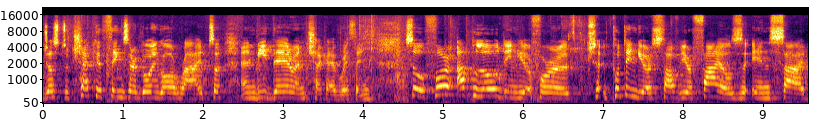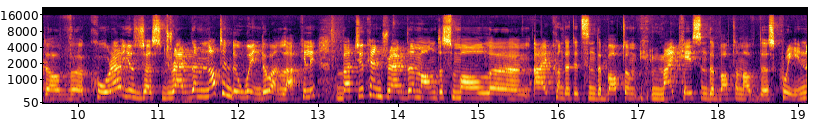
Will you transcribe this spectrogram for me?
just to check if things are going all right and be there and check everything. So for uploading your, for putting your, your files inside of uh, Cura, you just drag them, not in the window, unluckily, but you can drag them on the small um, icon that it's in the bottom, in my case, in the bottom of the screen,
